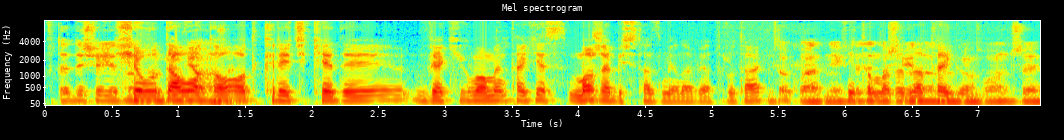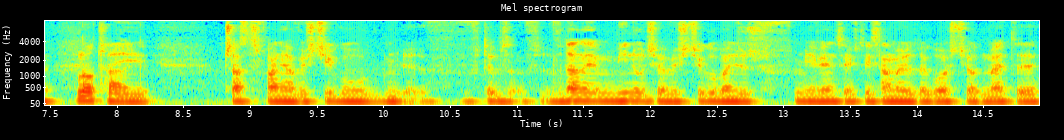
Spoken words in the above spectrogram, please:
Wtedy się się udało to odkryć, kiedy, w jakich momentach jest, może być ta zmiana wiatru, tak? Dokładnie. I wtedy to może się jedno z dlatego. włączy, No tak. czas trwania wyścigu w, tym, w danej minucie wyścigu będziesz mniej więcej w tej samej odległości od mety.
